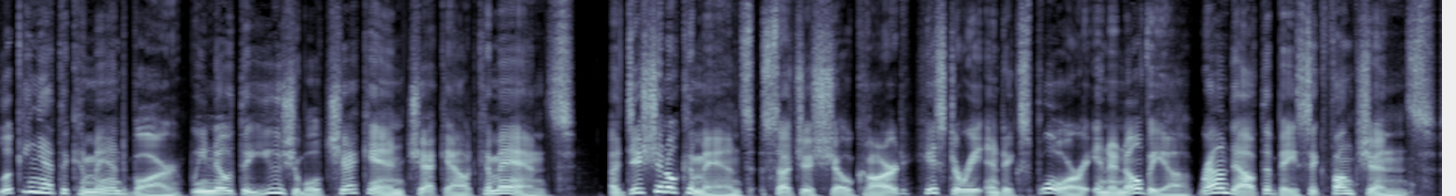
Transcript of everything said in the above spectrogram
Looking at the command bar, we note the usual check-in, check-out commands. Additional commands such as show card, history, and explore in ENOVIA, round out the basic functions.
